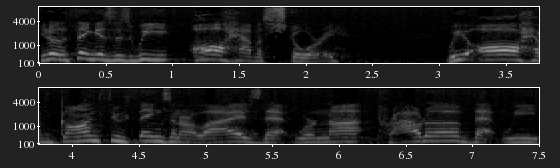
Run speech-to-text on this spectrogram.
you know, the thing is, is we all have a story. We all have gone through things in our lives that we're not proud of. That we,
